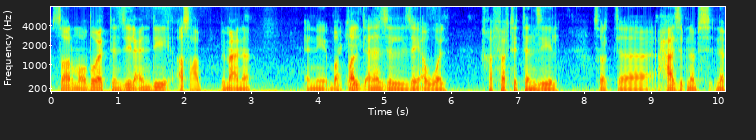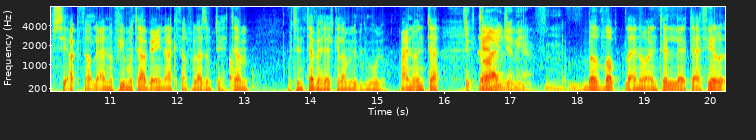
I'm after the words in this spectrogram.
صار موضوع التنزيل عندي أصعب. بمعنى إني بطلت أنزل زي أول خففت التنزيل صرت آه، أحاسب نفس نفسي أكثر لأنه في متابعين أكثر فلازم تهتم وتنتبه للكلام اللي بتقوله. مع إنه أنت تراعي يعني- الجميع. بالضبط لأنه أنت التأثير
